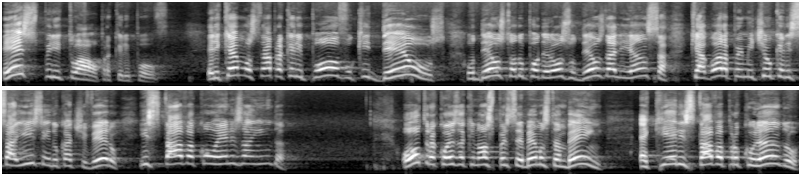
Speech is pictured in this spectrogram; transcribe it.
espiritual para aquele povo. Ele quer mostrar para aquele povo que Deus, o Deus Todo-Poderoso, o Deus da aliança, que agora permitiu que eles saíssem do cativeiro, estava com eles ainda. Outra coisa que nós percebemos também é que ele estava procurando,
